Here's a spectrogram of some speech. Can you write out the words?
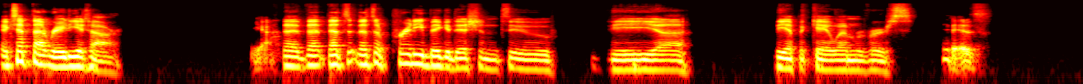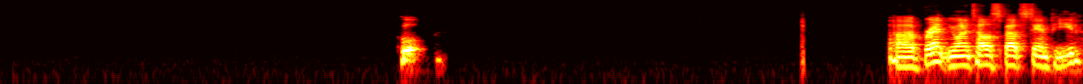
Except that Radio Tower. Yeah, That, that that's that's a pretty big addition to the uh the Epic KOM reverse. it is. Cool. Uh, Brent, you want to tell us about Stampede?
